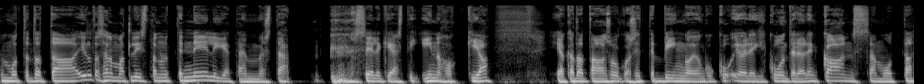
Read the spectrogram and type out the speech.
mutta tota, Ilta-Sanomat listannut nyt neljä tämmöistä selkeästi inhokkia. Ja katsotaan, asuuko sitten bingo jonkun, ku- joidenkin kuuntelijoiden kanssa. Mutta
